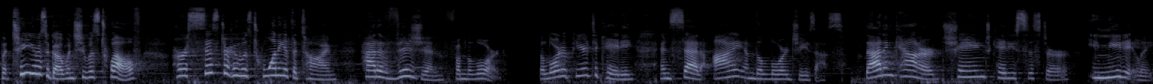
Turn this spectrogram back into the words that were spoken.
but two years ago, when she was 12, her sister, who was 20 at the time, had a vision from the Lord. The Lord appeared to Katie and said, I am the Lord Jesus. That encounter changed Katie's sister immediately.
